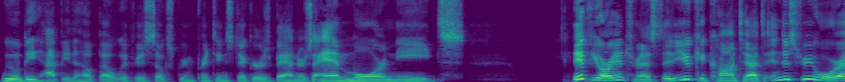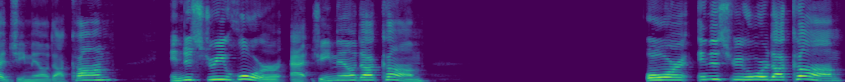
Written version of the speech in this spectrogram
we would be happy to help out with your silkscreen printing stickers, banners, and more needs. If you are interested, you can contact industryhorror at gmail.com, industryhorror at gmail.com, or industryhorror.com.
